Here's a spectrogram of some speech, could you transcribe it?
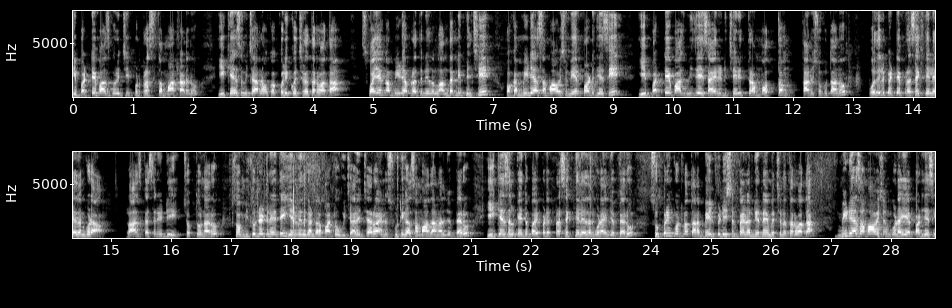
ఈ బట్టే బాజ్ గురించి ఇప్పుడు ప్రస్తుతం మాట్లాడను. ఈ కేసు విచారణ ఒక కొలిక్కి వచ్చిన తర్వాత స్వయంగా మీడియా ప్రతినిధులను అందరినీ పిలిచి ఒక మీడియా సమావేశం ఏర్పాటు చేసి ఈ బట్టేబాజ్ విజయసాయిరెడ్డి చరిత్ర మొత్తం తాను చెబుతాను. వదిలిపెట్టే ప్రసక్తి లేదని కూడా రాజ్ కసిరెడ్డి చెప్తున్నారు. సో మిథున్ రెడ్డిని అయితే ఎనిమిది గంటల పాటు విచారించారు. ఆయన సూటిగా సమాధానాలు చెప్పారు. ఈ కేసులకైతే భయపడే ప్రసక్తి లేదని కూడా ఆయన చెప్పారు. సుప్రీంకోర్టులో తన బెయిల్ పిటిషన్ పైన నిర్ణయం వచ్చిన తర్వాత మీడియా సమావేశం కూడా ఏర్పాటు చేసి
